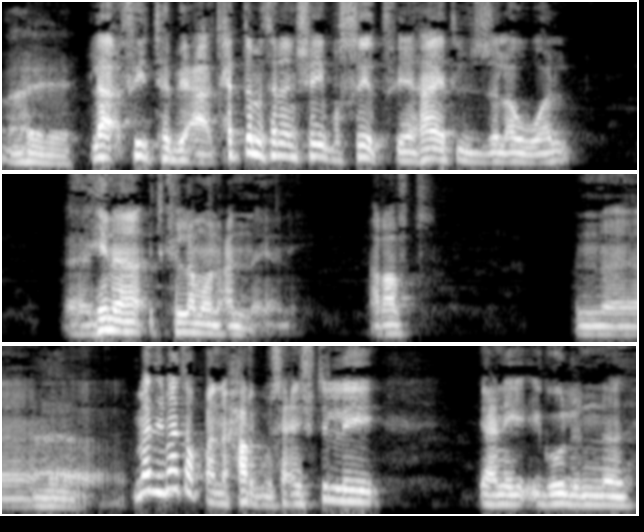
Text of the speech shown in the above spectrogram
إيه. لا في تبعات. حتى مثلا شيء بسيط في نهاية الجزء الأول آه، هنا يتكلمون عنه يعني. عرفت؟ إن آه، ما أدري ما أتوقع إنه حرق بس يعني شفت اللي يعني يقول انه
